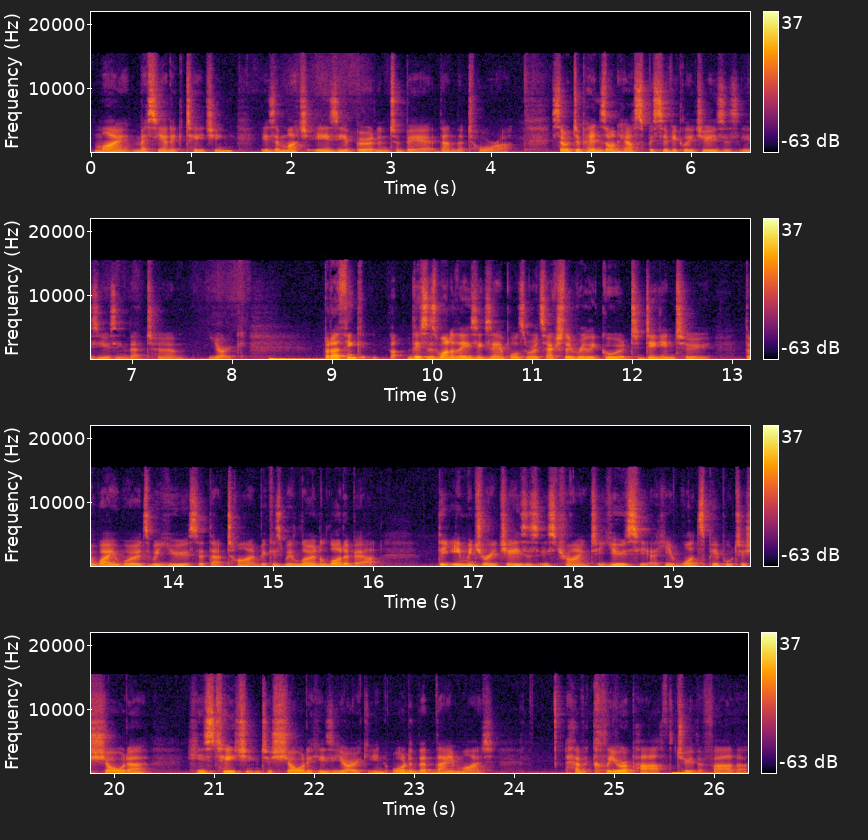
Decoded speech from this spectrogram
my messianic teaching, is a much easier burden to bear than the Torah. So it depends on how specifically Jesus is using that term yoke. But I think uh, this is one of these examples where it's actually really good to dig into the way words were used at that time because we learn a lot about the imagery Jesus is trying to use here. He wants people to shoulder his teaching, to shoulder his yoke, in order that they might have a clearer path to the Father.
